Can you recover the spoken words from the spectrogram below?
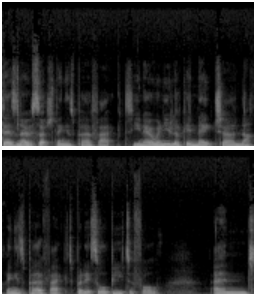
there's no such thing as perfect. You know, when you look in nature, nothing is perfect, but it's all beautiful. And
